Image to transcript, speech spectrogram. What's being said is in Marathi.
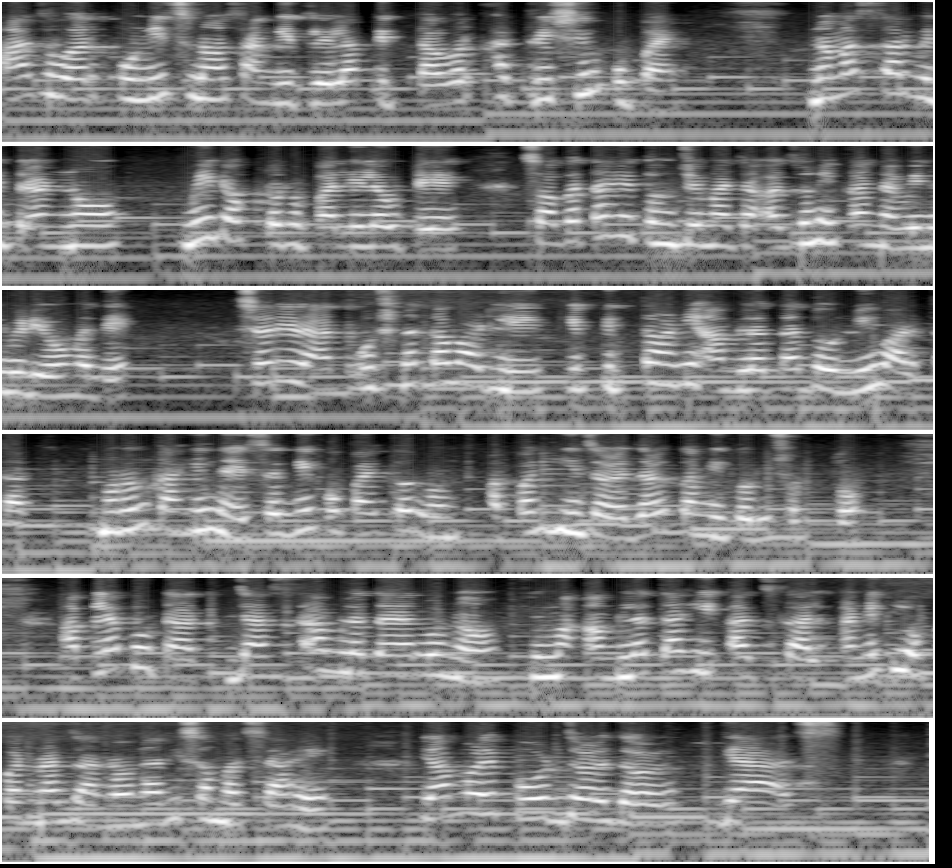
आजवर कुणीच न सांगितलेला पित्तावर खात्रीशीर उपाय. नमस्कार मित्रांनो मी डॉक्टर रुपाली लवटे. स्वागत आहे तुमचे माझ्या अजून एका नवीन व्हिडिओमध्ये. शरीरात उष्णता वाढली की पित्त आणि आम्लता दोन्ही वाढतात. म्हणून काही नैसर्गिक उपाय करून आपण ही जळजळ कमी करू शकतो. आपल्या पोटात जास्त आम्ल तयार होणं किंवा आम्लता ही आजकाल अनेक लोकांना जाणवणारी समस्या आहे. यामुळे पोट जळजळ गॅस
